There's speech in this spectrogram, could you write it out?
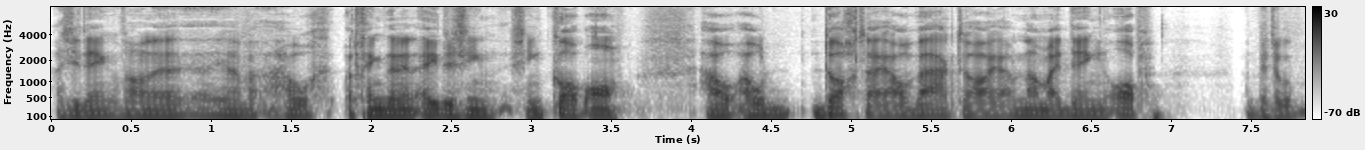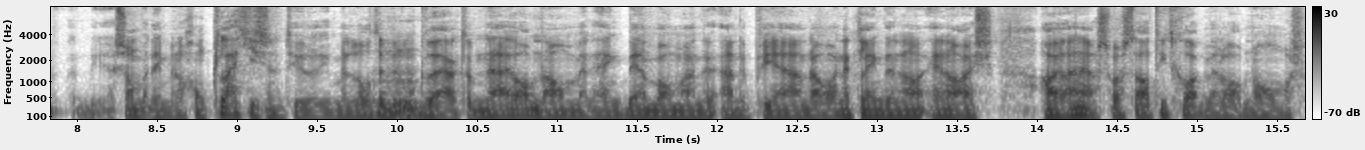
Als je denkt van, eh, ja, hoe, wat ging er in Ede zien, zien kop om? Hoe, hoe dacht hij, hoe waakte hij, hoe nam hij dingen op? Ik ben ook, soms nemen nog gewoon klatjes natuurlijk. Ik ben Lotte weer uitwerkt op nij opname met Henk Benboom aan de, aan de piano. En dan klinkt het dan en als zoals het altijd gaat met opnames.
